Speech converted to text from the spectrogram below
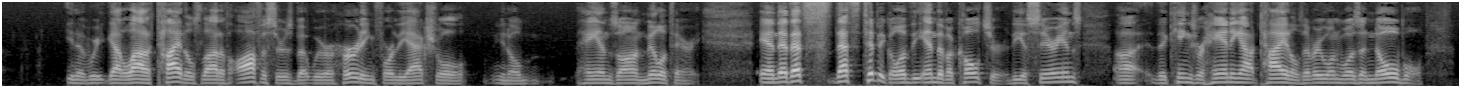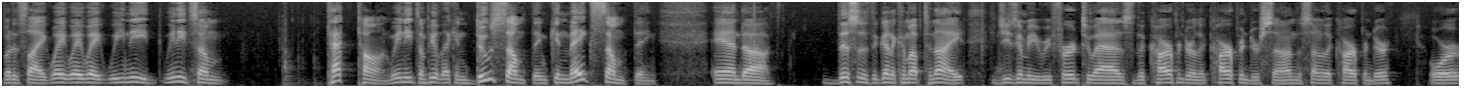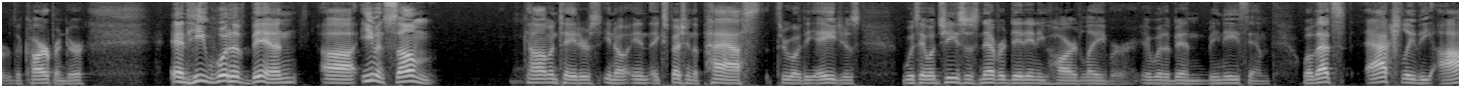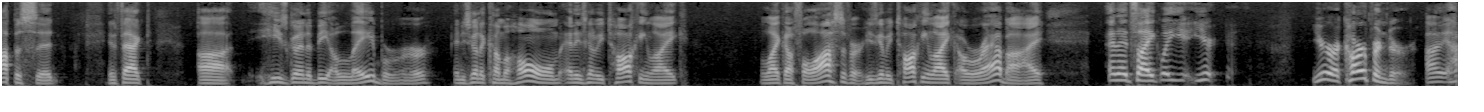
you know, we got a lot of titles, a lot of officers, but we we're hurting for the actual, you know, hands-on military. And that, that's, that's typical of the end of a culture. The Assyrians, uh, the kings were handing out titles. Everyone was a noble. But it's like, wait, wait, wait. We need, we need some tecton. We need some people that can do something, can make something. And uh, this is going to come up tonight. Jesus is going to be referred to as the carpenter the carpenter's son, the son of the carpenter or the carpenter. And he would have been, uh, even some commentators, you know, in, especially in the past, through the ages, would say, well, Jesus never did any hard labor. It would have been beneath him. Well, that's actually the opposite. In fact, uh, he's going to be a laborer, and he's going to come home, and he's going to be talking like, like a philosopher. He's going to be talking like a rabbi, and it's like, well, you're, you're a carpenter. I mean,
